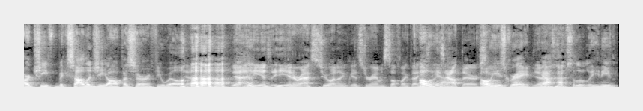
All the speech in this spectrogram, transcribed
our chief mixology officer, if you will. yeah, and he he interacts too on Instagram and stuff like that. He's, Oh, he's out there. oh, he's great. Yeah. absolutely. And he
